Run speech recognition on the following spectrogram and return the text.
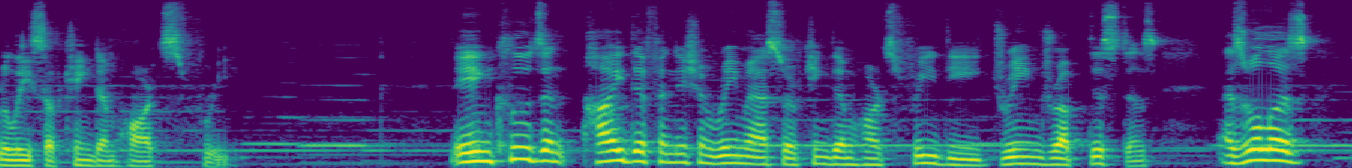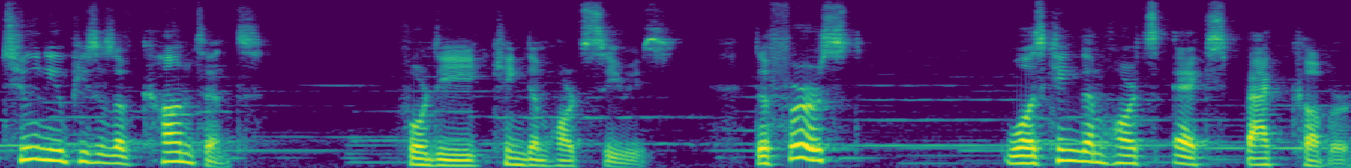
release of Kingdom Hearts 3. It includes a high definition remaster of Kingdom Hearts 3D Dream Drop Distance, as well as two new pieces of content for the Kingdom Hearts series. The first was Kingdom Hearts X back cover,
